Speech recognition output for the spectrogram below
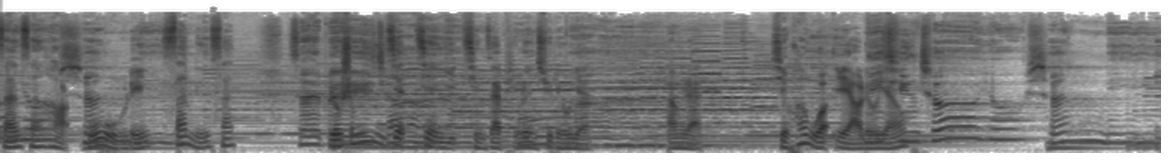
三三二五五零三零三。有什么意见建议，请在评论区留言。当然，喜欢我也要留言哦。清澈又神秘，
